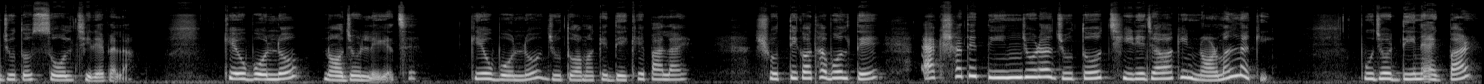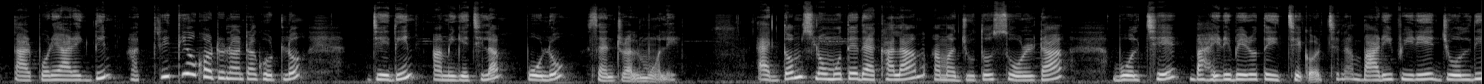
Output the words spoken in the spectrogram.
জুতোর সোল ছিঁড়ে ফেলা। কেউ বলল, নজর লেগেছে। কেউ বলল, জুতো আমাকে দেখে পালায়। সত্যি কথা বলতে, একসাথে তিন জোড়া জুতো ছিঁড়ে যাওয়া কি নর্মাল নাকি? পুজোর দিন একবার তারপরে আরেক দিন আর তৃতীয় ঘটনাটা ঘটলো যেদিন আমি গেছিলাম পোলো সেন্ট্রাল মলে। একদম স্লোমোতে দেখালাম, আমার জুতোর সোলটা বলছে বাইরে বেরোতে ইচ্ছে করছে না, বাড়ি ফিরে জলদি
